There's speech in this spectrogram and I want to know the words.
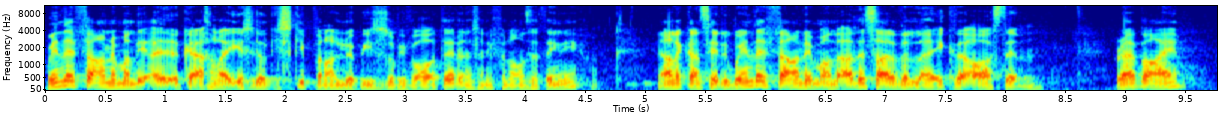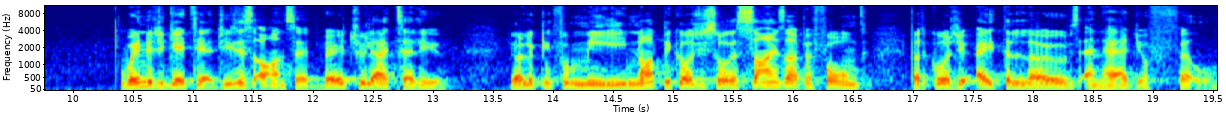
When they found him on the uh, okay, ek gaan nou skip want dan loop Jesus op die water en is nie vanaand se ding nie. The other kan sê when they found him on the other side of the lake, they asked him, "Rabbi, when did you get here?" Jesus answered, "Very truly I tell you, you are looking for me not because you saw the signs I performed, but because you ate the loaves and had your fill.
